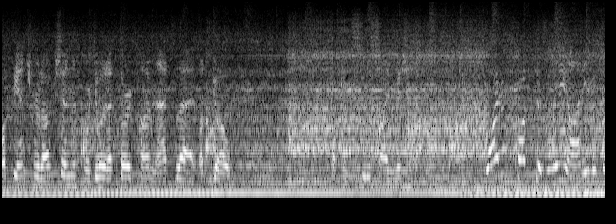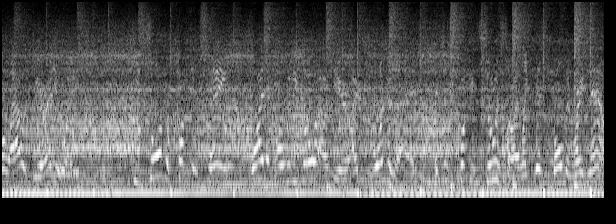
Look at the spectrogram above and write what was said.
Fuck the introduction. We're doing it a third time, and that's that. Let's go. Fucking suicide mission. Why the fuck does Leon even go out here anyway? He saw the fucking thing. Why the hell would he go out here? I just wonder that. It's just fucking suicide, like this moment right now.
